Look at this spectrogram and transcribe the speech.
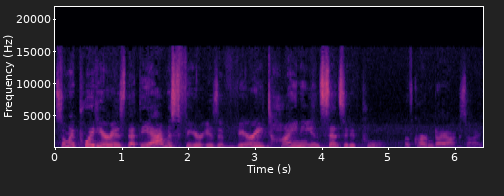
So my point here is that the atmosphere is a very tiny insensitive pool of carbon dioxide.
